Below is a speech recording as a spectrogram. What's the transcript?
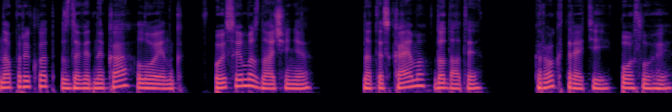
наприклад, з довідника Loing, вписуємо значення, натискаємо Додати. Крок третій. Послуги.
